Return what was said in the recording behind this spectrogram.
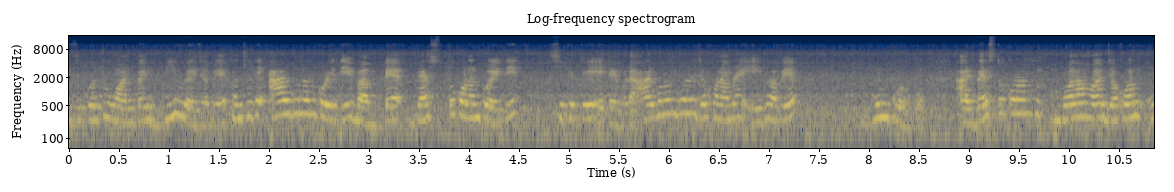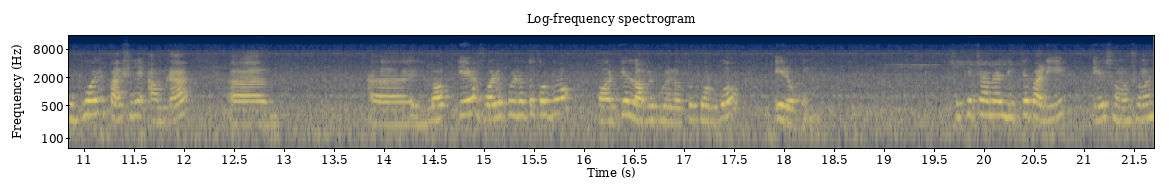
is equal to one by B হয়ে যাবে। এখন যদি আর গুণন করে দিই বা ব্যস্তকরণ করে দিই, সেক্ষেত্রে এটাই বলে। আর গুণন বলে যখন আমরা এইভাবে গুণ করব। আর ব্যস্তকরণ বলা হয় যখন উভয় পাশে আমরা লবকে হরে পরিণত করব, হরকে লবে পরিণত করব, এরকম। সেক্ষেত্রে আমরা লিখতে পারি এ সমান সমান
